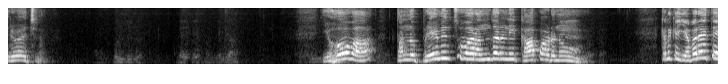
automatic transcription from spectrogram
ఇరవై వచ్చిన. యహోవా తన్ను ప్రేమించు వారందరినీ కాపాడును. కనుక ఎవరైతే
